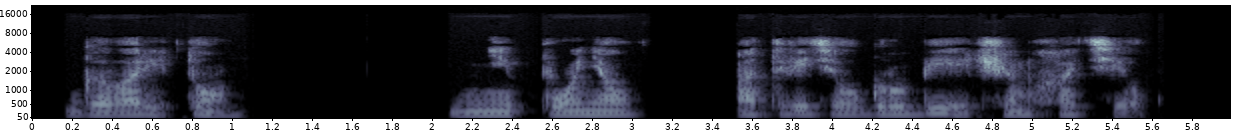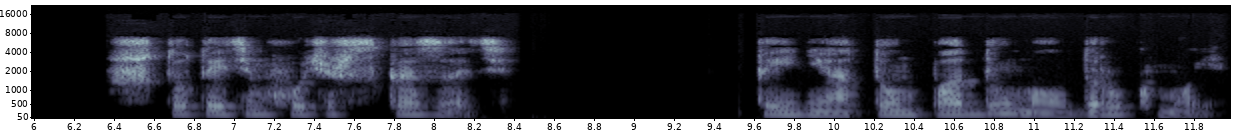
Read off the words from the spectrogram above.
— говорит он. «Не понял», — ответил грубее, чем хотел. «Что ты этим хочешь сказать?» «Ты не о том подумал, друг мой.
